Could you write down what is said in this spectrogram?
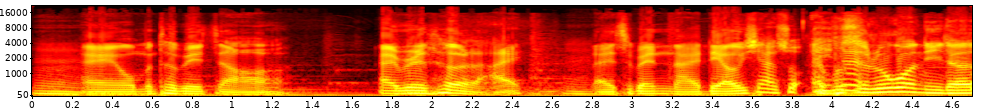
嗯，哎、我们特别找艾瑞特来、嗯来这边来聊一下，说，哎，不是，如果你的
